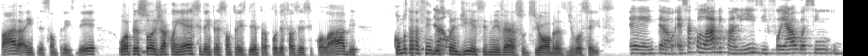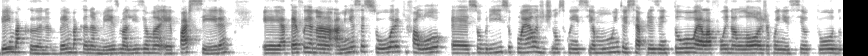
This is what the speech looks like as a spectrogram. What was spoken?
para a impressão 3D? Ou a pessoa já conhece da impressão 3D para poder fazer esse collab? Como está sendo então, expandir esse universo de obras de vocês? É, então, essa collab com a Lise foi algo assim bem bacana, bem bacana mesmo. A Lise é uma é parceira é, até foi a, a, minha assessora que falou é, sobre isso com ela. A gente não se conhecia muito, a gente se apresentou. Ela foi na loja, conheceu todo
